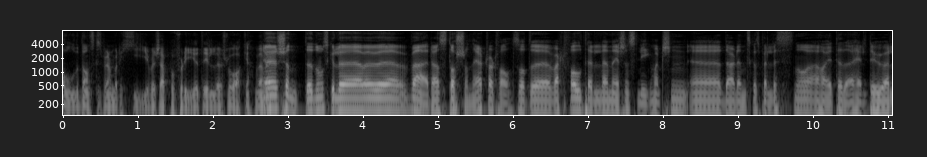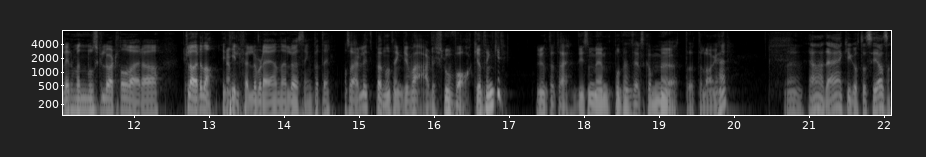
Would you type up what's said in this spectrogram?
Alle danske spillerne bare hiver seg på flyet til Slovakia. Jeg skjønte de skulle øh, være stasjonert, i hvert fall. Så at øh, i hvert fall til Nations League-matchen øh, der den skal spilles. Nå har jeg ikke det helt i huet heller, men de skulle i hvert fall være klare, da. I Ja. tilfelle det ble en løsning på dette. Og så er det litt spennende å tenke hva er det Slovakia tenker rundt dette her? De som potensielt skal møte dette laget her. Det, ja, Det er ikke godt å si, altså.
